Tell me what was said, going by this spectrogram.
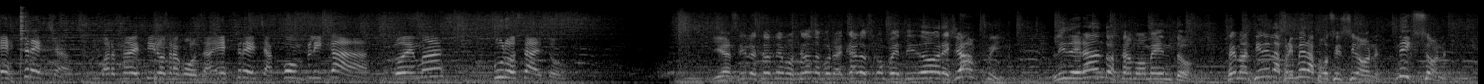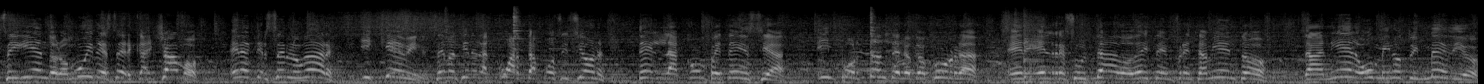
estrecha, para no decir otra cosa, estrecha, complicada. Lo demás, puro salto. Y así lo están demostrando por acá los competidores. Jumpy liderando hasta el momento. Se mantiene en la primera posición. Nixon siguiéndolo muy de cerca. El Chamo en el tercer lugar. Y Kevin se mantiene en la cuarta posición de la competencia. Importante lo que ocurra en el resultado de este enfrentamiento. Daniel, un minuto y medio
